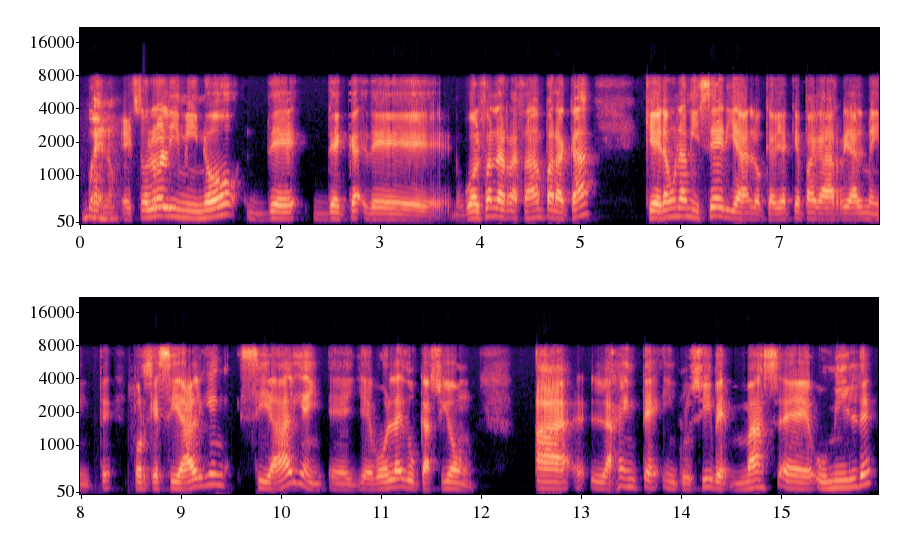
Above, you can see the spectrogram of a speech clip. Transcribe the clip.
Bueno. Eso lo eliminó de, de, de Wolfgang Larrazábal para acá, que era una miseria lo que había que pagar realmente, porque si alguien, si alguien eh, llevó la educación a la gente inclusive más eh, humilde.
